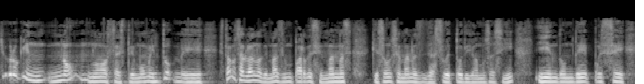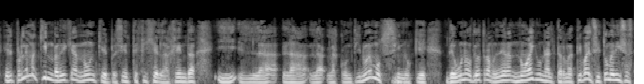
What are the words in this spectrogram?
Yo creo que no, no hasta este momento. estamos hablando de más de un par de semanas que son semanas de asueto, digamos así, y en donde, pues, eh, el problema aquí radica no en que el presidente fije la agenda y la, la, la, continuemos, sino que de una o de otra manera no hay una alternativa. Si tú me dices,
